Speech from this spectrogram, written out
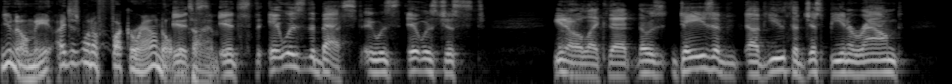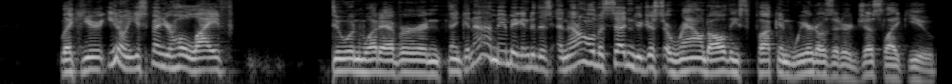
You know me. I just want to fuck around all the time. it's it was the best. It was it was just you know like that those days of of youth of just being around like you're you know you spend your whole life doing whatever and thinking ah maybe I can do this and then all of a sudden you're just around all these fucking weirdos that are just like you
